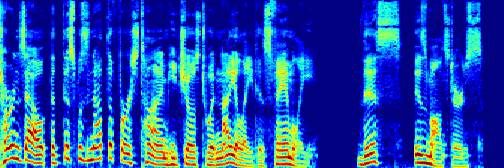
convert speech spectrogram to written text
Turns out that this was not the first time he chose to annihilate his family. This is Monsters.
